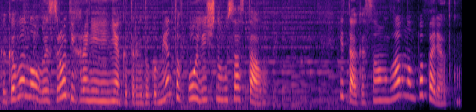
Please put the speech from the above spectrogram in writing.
каковы новые сроки хранения некоторых документов по личному составу. Итак, о самом главном по порядку.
